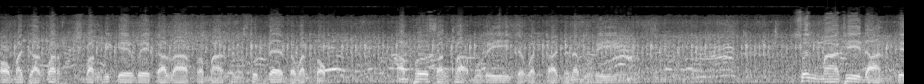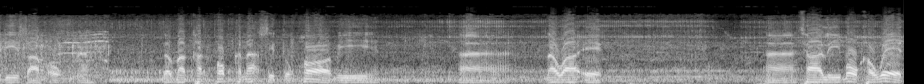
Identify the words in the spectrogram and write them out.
ออกมาจากวัดบางวิเกเวการามก็มาณถึงสุดแดนตะวันตก อำเภอสังขละบุรี จังหวัดกาญจนบุรี ซึ่งมาที่ด่านเจดีสามองค์นะเรามาคัดพบคณะสิทธิ์หลวงพ่อมีอานาวาเอกอาชาลีโมกขเวท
